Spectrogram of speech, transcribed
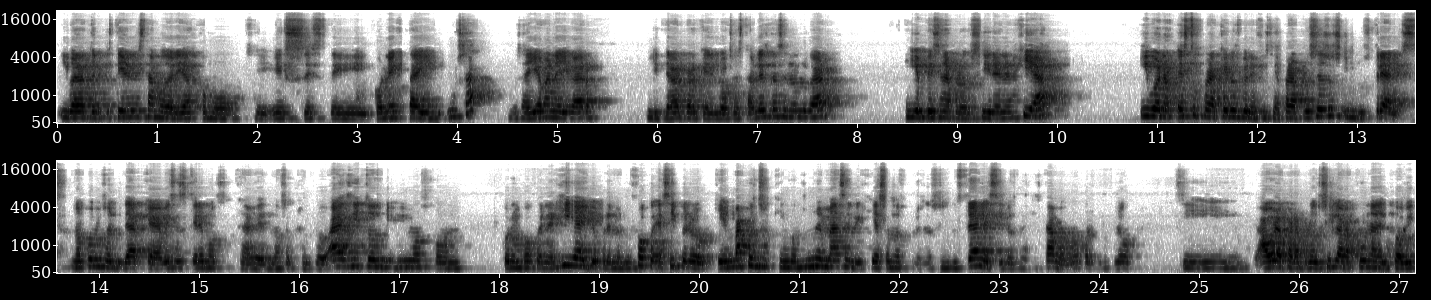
y van a tener, tienen esta modalidad como es este, conecta y usa. O sea, ya van a llegar literal para que los establezcas en un lugar y empiecen a producir energía y bueno, ¿esto para qué nos beneficia? Para procesos industriales. No podemos olvidar que a veces queremos, saber, no sé, por ejemplo, ah, sí, todos vivimos con, con un poco de energía y yo prendo mi foco y así, pero quien va quien consume más energía son los procesos industriales y los necesitamos, ¿no? Por ejemplo, si ahora para producir la vacuna del COVID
